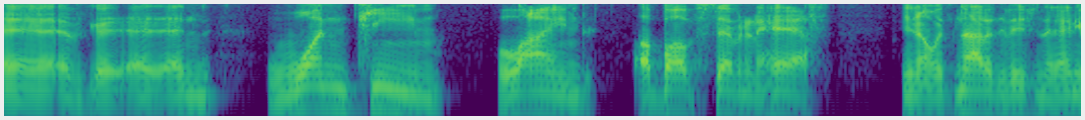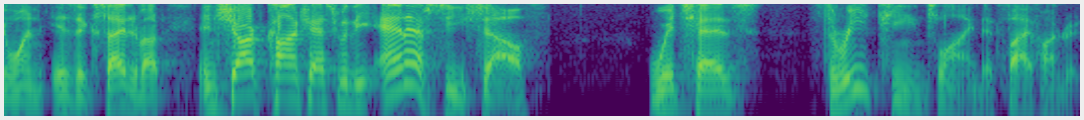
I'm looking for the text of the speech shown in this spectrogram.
uh, and one team lined above seven and a half, you know, it's not a division that anyone is excited about. In sharp contrast with the NFC South, which has three teams lined at 500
